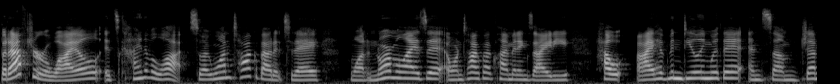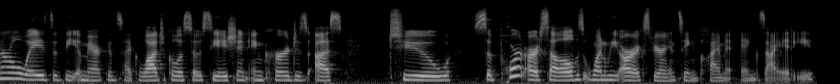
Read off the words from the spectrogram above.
But after a while, it's kind of a lot. So I want to talk about it today. I want to normalize it. I want to talk about climate anxiety, how I have been dealing with it, and some general ways that the American Psychological Association encourages us to support ourselves when we are experiencing climate anxiety.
